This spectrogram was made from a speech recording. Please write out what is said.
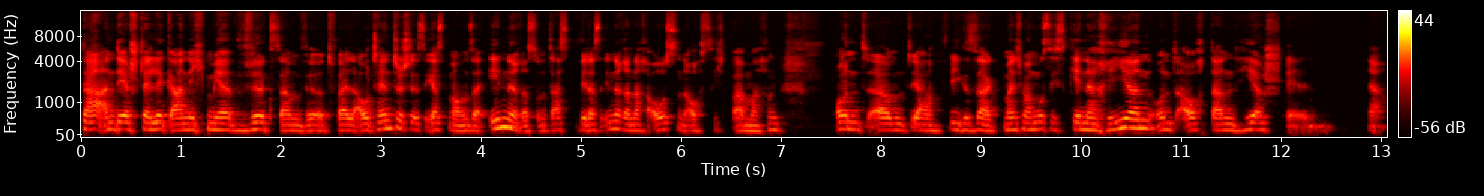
da an der Stelle gar nicht mehr wirksam wird, weil authentisch ist erstmal unser Inneres und dass wir das Innere nach außen auch sichtbar machen. Und ähm, ja, wie gesagt, manchmal muss ich es generieren und auch dann herstellen. Ja.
